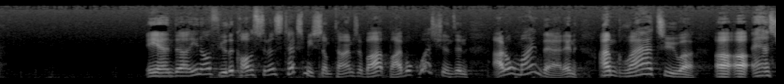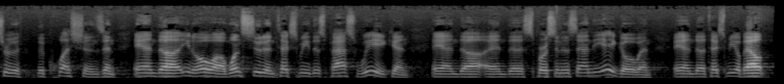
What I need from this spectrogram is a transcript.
And, uh, you know, a few of the college students text me sometimes about Bible questions, and I don't mind that. And I'm glad to uh, uh, uh answer the questions. And, and uh, you know, uh, one student texted me this past week, and, and, and this person in San Diego, and, and texted me about,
